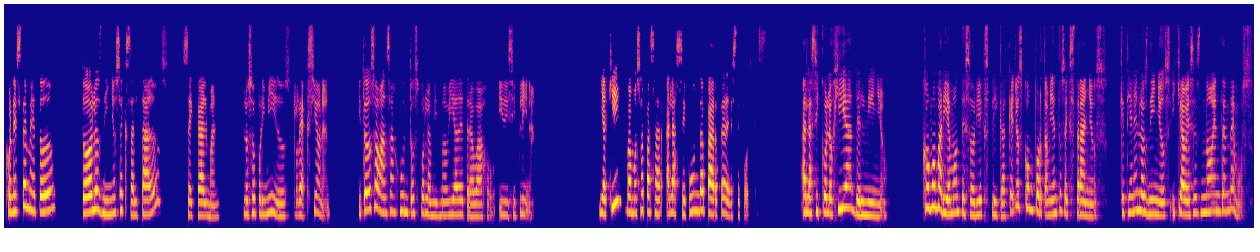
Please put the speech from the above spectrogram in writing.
Con este método, todos los niños exaltados se calman los oprimidos reaccionan y todos avanzan juntos por la misma vía de trabajo y disciplina. Y aquí vamos a pasar a la segunda parte de este podcast. a la psicología del niño. Cómo María Montessori explica aquellos comportamientos extraños que tienen los niños y que a veces no entendemos.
